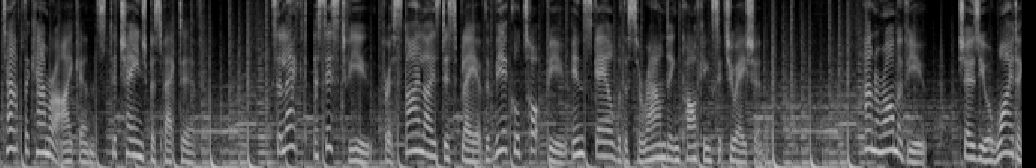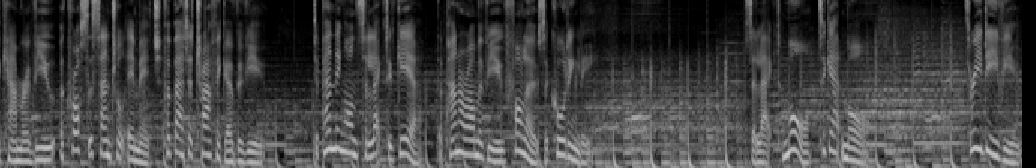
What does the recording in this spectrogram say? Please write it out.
Tap the camera icons to change perspective. Select Assist View for a stylized display of the vehicle top view in scale with the surrounding parking situation. Panorama View shows you a wider camera view across the central image for better traffic overview. Depending on selected gear, the panorama view follows accordingly. Select More to get more. 3D View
